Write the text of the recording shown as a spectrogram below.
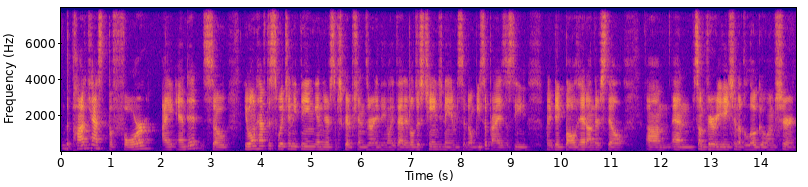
the podcast before I end it. So you won't have to switch anything in your subscriptions or anything like that. It'll just change names. So don't be surprised to see my big bald head on there still. Um, and some variation of the logo, I'm sure.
